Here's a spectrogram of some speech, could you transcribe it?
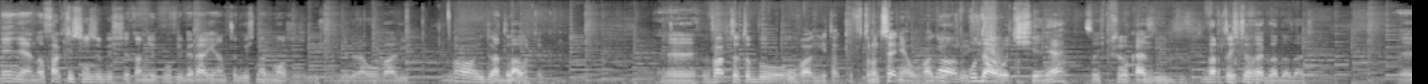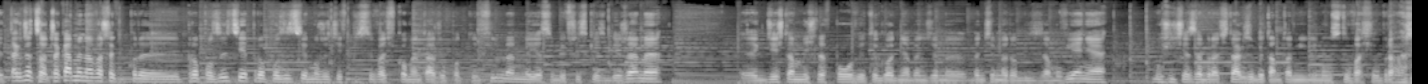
Nie, nie, no faktycznie, żebyście tam nie wybierali nam czegoś nad morze, żebyśmy nie drałowali No i nad Bałtyk. Y, warte to było uwagi, takie wtrącenia uwagi. No, udało Ci się, nie? Coś przy okazji wartościowego dodać. E, Także co, czekamy na Wasze pr- propozycje. Propozycje możecie wpisywać w komentarzu pod tym filmem. My je sobie wszystkie zbierzemy. E, Gdzieś tam myślę w połowie tygodnia będziemy, będziemy robić zamówienie. musicie zebrać tak, żeby tam ta minimum stuwa się ubrała,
